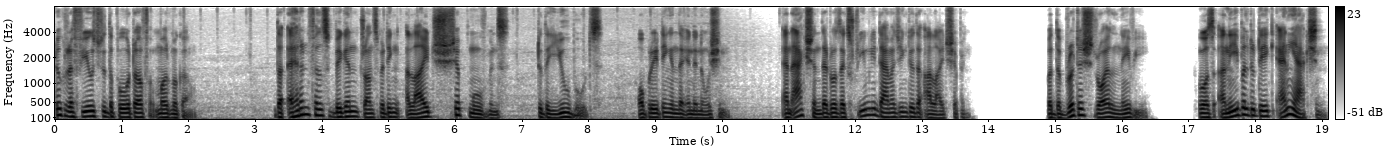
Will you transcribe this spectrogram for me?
took refuge to the port of Mormugao. The Ehrenfels began transmitting Allied ship movements to the U boats operating in the Indian Ocean an action that was extremely damaging to the Allied shipping. But the British Royal Navy was unable to take any action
